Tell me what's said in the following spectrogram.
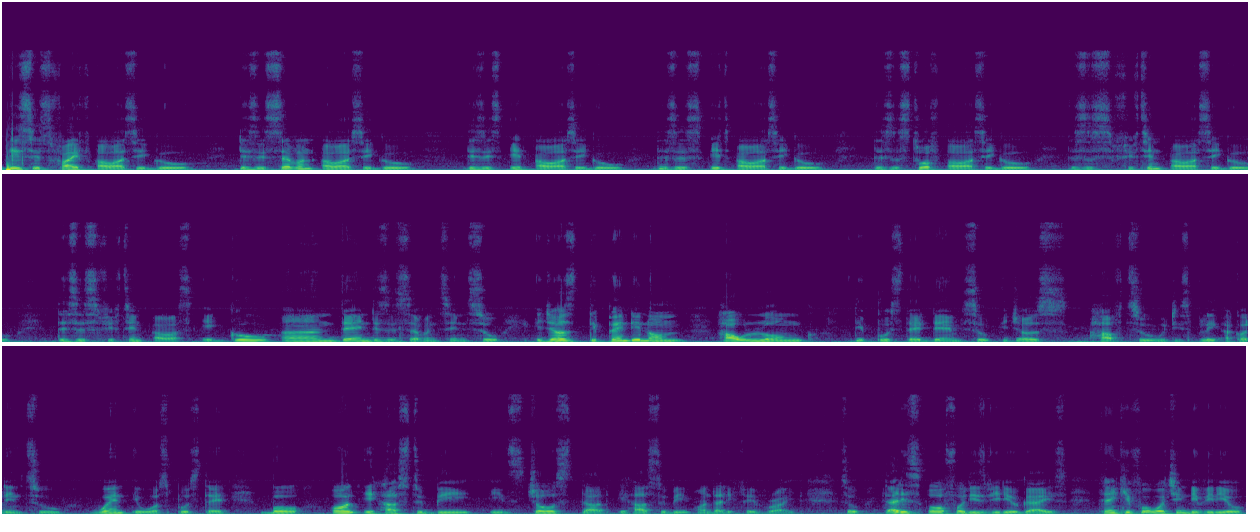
this is five hours ago. This is seven hours ago. This is eight hours ago. This is eight hours ago. This is 12 hours ago. This is 15 hours ago. This is 15 hours ago. And then this is 17 so it just depending on how long they posted them so it just have to display according to when it was posted. But all it has to be is just that it has to be under the favorite. So that is all for this video guys. Thank you for watching the video.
